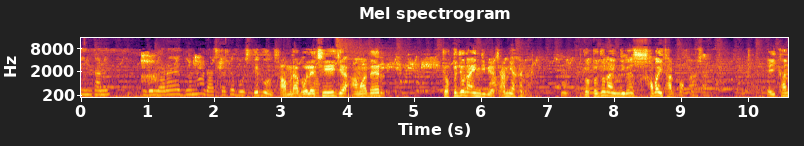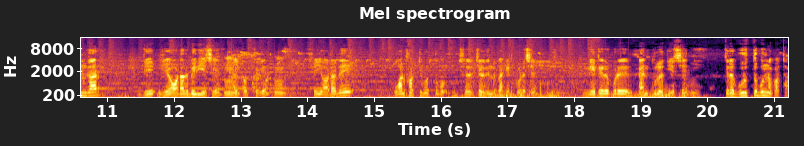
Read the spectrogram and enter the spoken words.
চিন্তা নেই। কিন্তু লড়াইয়ের জন্য রাস্তাতে বসতে দেখুন আমরা বলেছি যে আমাদের যতজন আইনজীবী আছে আমি এখানে যতজন আইনজীবী আছে সবাই থাকব আপনাদের এইখানকার যে যে অর্ডার বেরিয়েছে। হাইকোর্ট থেকে সেই অর্ডারে ওয়ান ফর্টি করতে ছেড়ে দিন প্যাকেট করেছে। নেটের উপরে ব্যান তুলে দিয়েছে। যেটা গুরুত্বপূর্ণ কথা।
